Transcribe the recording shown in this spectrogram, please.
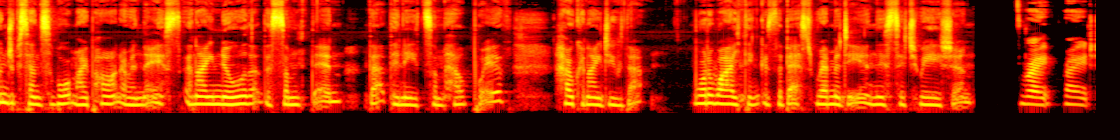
100% support my partner in this, and I know that there's something that they need some help with, how can I do that? What do I think is the best remedy in this situation? Right, right.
